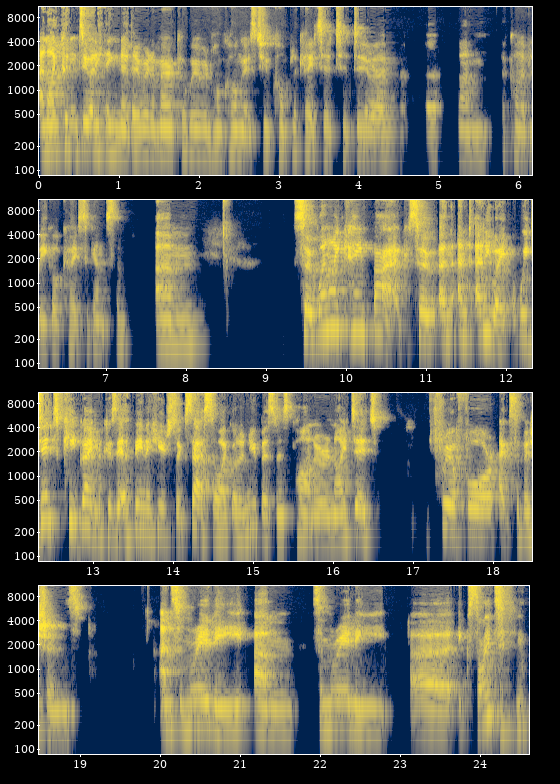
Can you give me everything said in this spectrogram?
And I couldn't do anything. You know, they were in America, we were in Hong Kong. It was too complicated to do Yeah. a, a, um, a kind of legal case against them. Um, so when I came back, so and and anyway, we did keep going because it had been a huge success. So I got a new business partner, and I did three or four exhibitions and some really um, some really uh, exciting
